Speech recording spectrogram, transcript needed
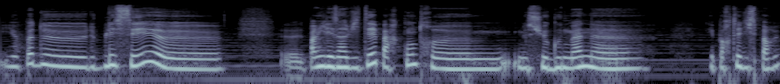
il n'y a pas de, blessés euh, euh, parmi les invités, par contre, euh, Monsieur Goodman euh, est porté disparu.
